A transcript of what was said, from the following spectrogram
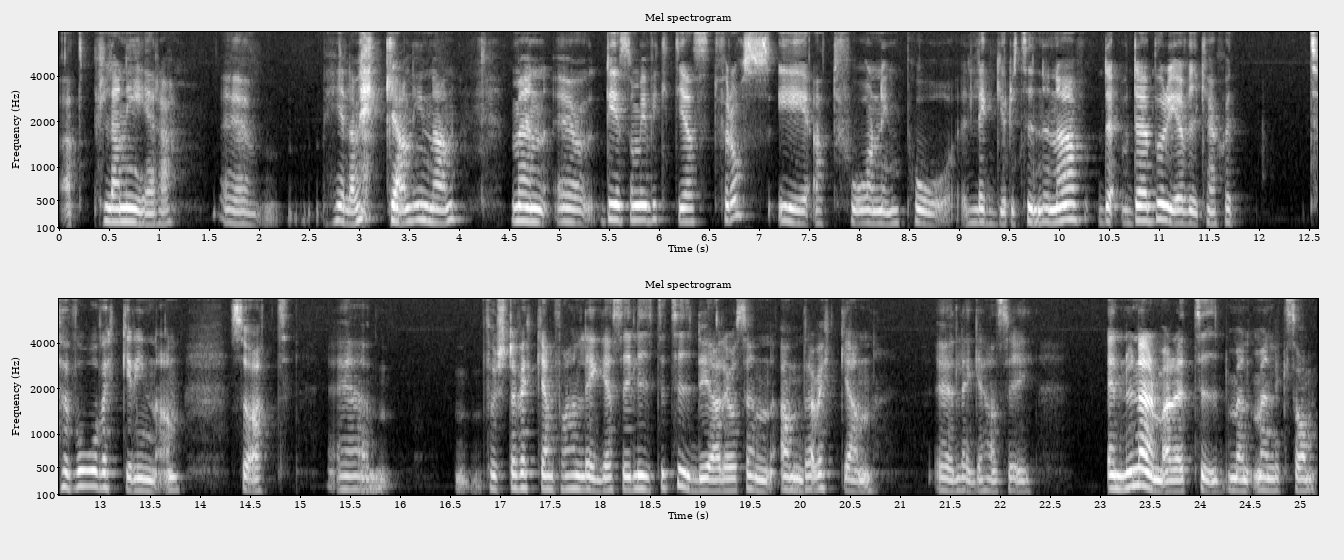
att planera eh, hela veckan innan. Men eh, det som är viktigast för oss är att få ordning på läggrutinerna. D där börjar vi kanske två veckor innan. Så att eh, första veckan får han lägga sig lite tidigare och sen andra veckan eh, lägger han sig ännu närmare tid. Men, men liksom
